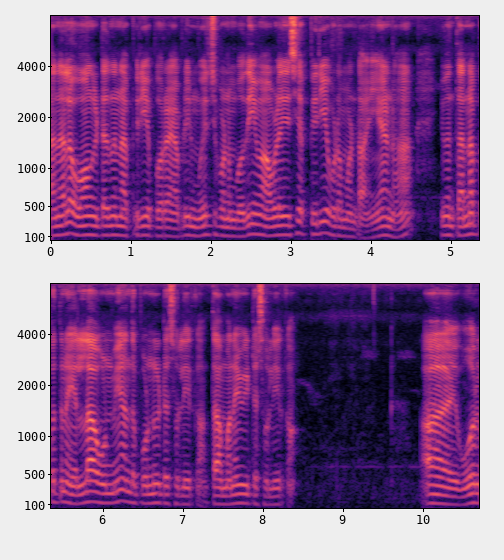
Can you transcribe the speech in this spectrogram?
அதனால் உங்ககிட்டருந்து நான் பிரிய போகிறேன் அப்படின்னு முயற்சி பண்ணும்போது இவன் அவ்வளோ ஈஸியாக பிரிய விட மாட்டான். ஏன்னா இவன் தன்னை பற்றின எல்லா உண்மையும் அந்த பொண்ணுக்கிட்ட சொல்லியிருக்கான். தான் மனைவிகிட்ட சொல்லியிருக்கான். ஒரு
